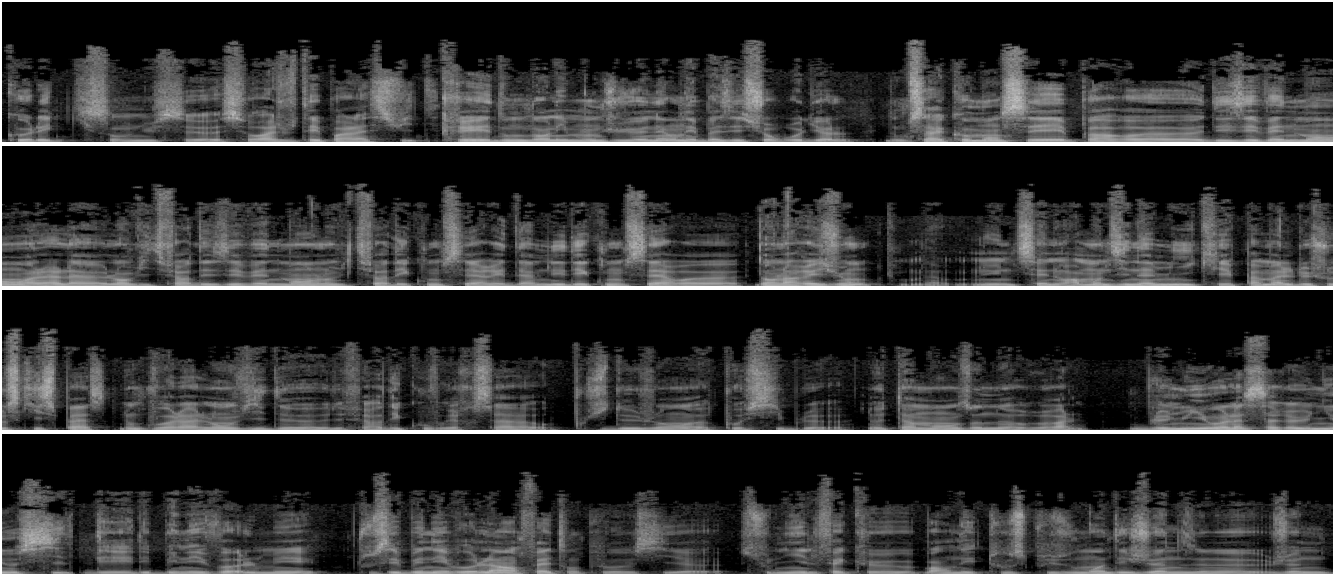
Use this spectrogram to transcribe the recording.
collègues qui sont venus se, rajouter par la suite. Créé donc dans les monts du Lyonnais, on est basé sur Brudiol. Donc ça a commencé par euh, des événements, voilà, l'envie de faire des événements, l'envie de faire des concerts et d'amener des concerts euh, dans la région. On a une scène vraiment dynamique et pas mal de choses qui se passent. Donc voilà, l'envie de, faire découvrir ça au plus de gens euh, possible, notamment en zone rurale. Bleu Nuit, voilà, ça réunit aussi des, bénévoles, mais tous ces bénévoles-là, en fait, on peut aussi euh, souligner le fait que bah, est tous plus ou moins des jeunes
